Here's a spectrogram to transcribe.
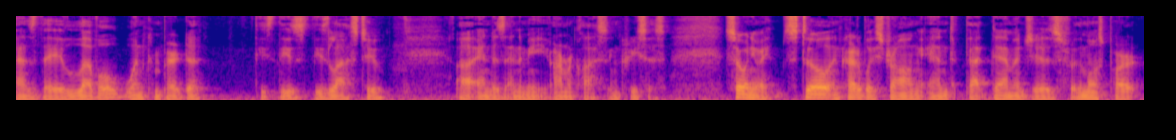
as they level when compared to these these these last two, uh, and as enemy armor class increases. So anyway, still incredibly strong, and that damage is for the most part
